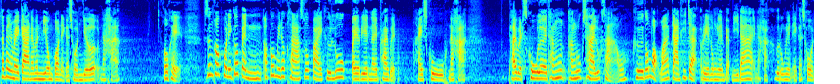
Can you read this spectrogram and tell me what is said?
ถ้าเป็นอเมริกาเนี่ยมันมีองค์กรเอกชนเยอะนะคะโอเค ซึ่งครอบครัวนี้ก็เป็น upper middle class ทั่วไป คือลูกไปเรียนใน private high school นะคะ private school เลยทั้งทั้งลูกชายลูกสาว คือต้องบอกว่าการที่จะเรียนโรงเรียนแบบนี้ได้นะคะ คือโรงเรียนเอกชน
